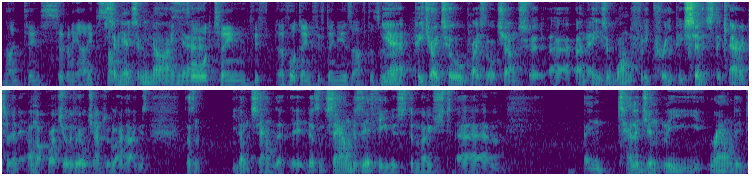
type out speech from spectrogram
1978. some 78, 79, yeah. 14, 15, uh, 14, 15 years after Zulu. Yeah, Peter O'Toole plays Lord Chelmsford, uh, and he's a wonderfully creepy, sinister character in it. I'm not quite sure the real Chelmsford like that. He was doesn't you don't sound that it doesn't sound as if he was the most um, intelligently rounded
